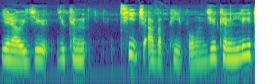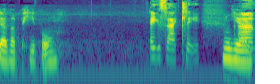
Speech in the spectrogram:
you know, you, you can teach other people. You can lead other people. Exactly. Yeah. Um,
